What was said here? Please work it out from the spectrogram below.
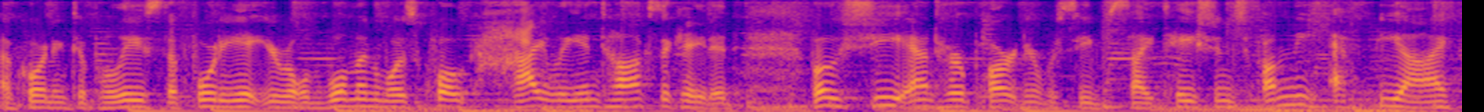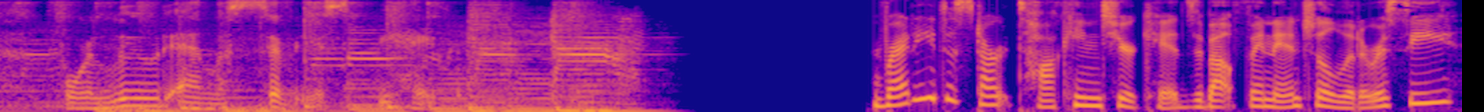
According to police, the 48 year old woman was, quote, highly intoxicated. Both she and her partner received citations from the FBI for lewd and lascivious behavior. Ready to start talking to your kids about financial literacy?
